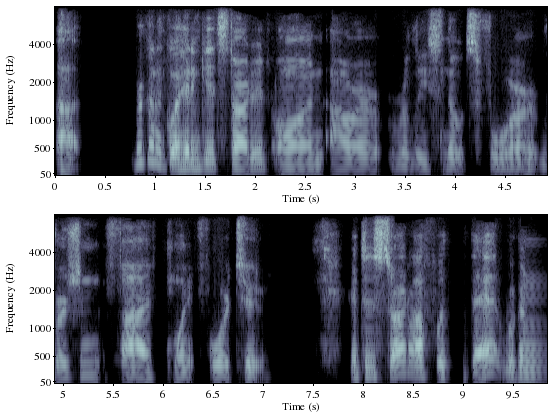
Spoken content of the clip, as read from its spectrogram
uh, we're going to go ahead and get started on our release notes for version 5.42. And to start off with that, we're going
